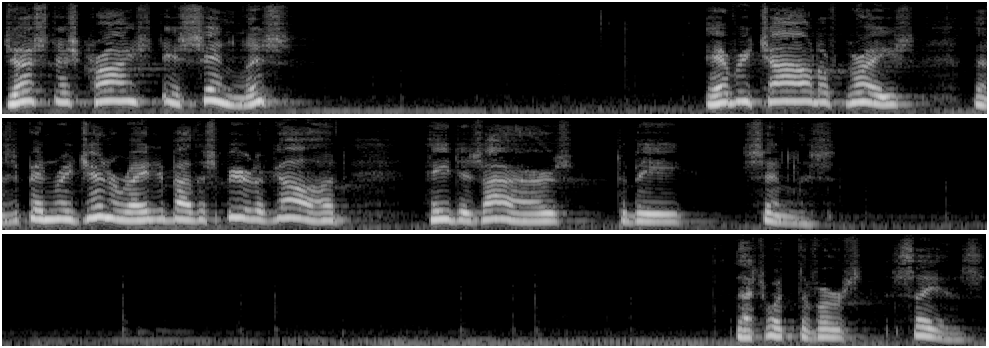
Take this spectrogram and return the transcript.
Just as Christ is sinless, every child of grace that has been regenerated by the Spirit of God, he desires to be sinless. That's what the verse says.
